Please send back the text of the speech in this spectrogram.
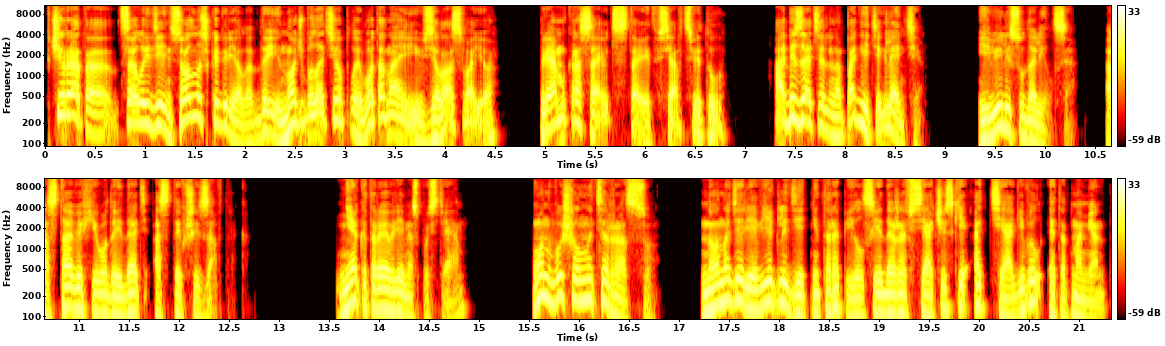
Вчера-то целый день солнышко грело, да и ночь была теплая, вот она и взяла свое. Прямо красавица стоит, вся в цвету. Обязательно, подите, гляньте. И Виллис удалился, оставив его доедать остывший завтрак. Некоторое время спустя он вышел на террасу, но на деревья глядеть не торопился и даже всячески оттягивал этот момент.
